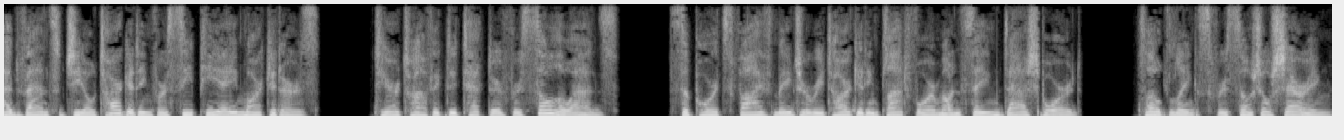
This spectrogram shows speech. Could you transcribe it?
Advanced geo-targeting for CPA marketers. Tier traffic detector for solo ads. Supports five major retargeting platform on same dashboard. Cloak links for social sharing.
